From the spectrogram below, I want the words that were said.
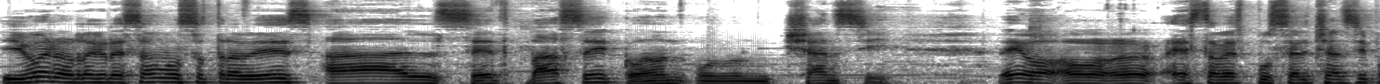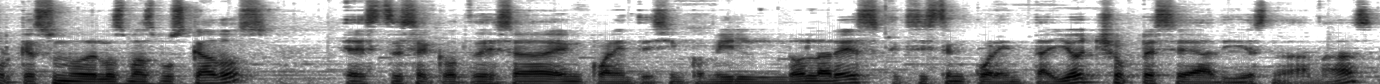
Y bueno, regresamos otra vez al set base con un Chansey. Digo, esta vez puse el Chansey porque es uno de los más buscados. Este se cotiza en 45 mil dólares. Existen 48 PCA 10 nada más.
